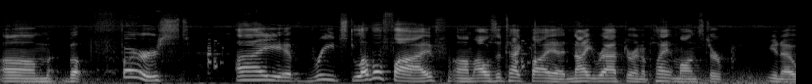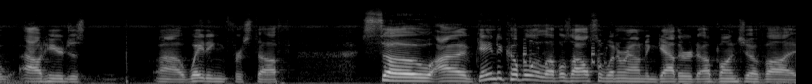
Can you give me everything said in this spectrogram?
Um, but first, I have reached level five. Um, I was attacked by a night raptor and a plant monster, you know, out here just uh, waiting for stuff. So I've gained a couple of levels. I also went around and gathered a bunch of uh,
